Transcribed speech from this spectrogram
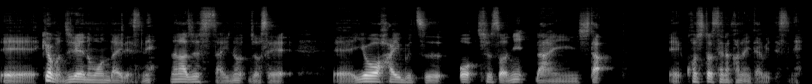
えー、今日も事例の問題ですね。70歳の女性、えー、腰背部痛を主訴に来院した、えー、腰と背中の痛みですね。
